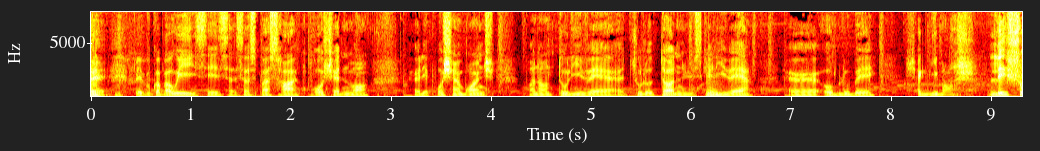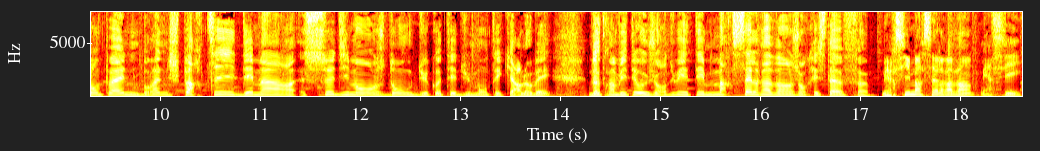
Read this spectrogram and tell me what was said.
Mais pourquoi pas Oui, ça, ça se passera prochainement, euh, les prochains brunchs pendant tout l'hiver, euh, tout l'automne jusqu'à Mm. l'hiver euh, au Blue Bay chaque dimanche. Les Champagnes Brunch Party démarrent ce dimanche donc du côté du Monte Carlo Bay. Notre invité aujourd'hui était Marcel Ravin, Jean-Christophe. Merci Marcel Ravin. Merci.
